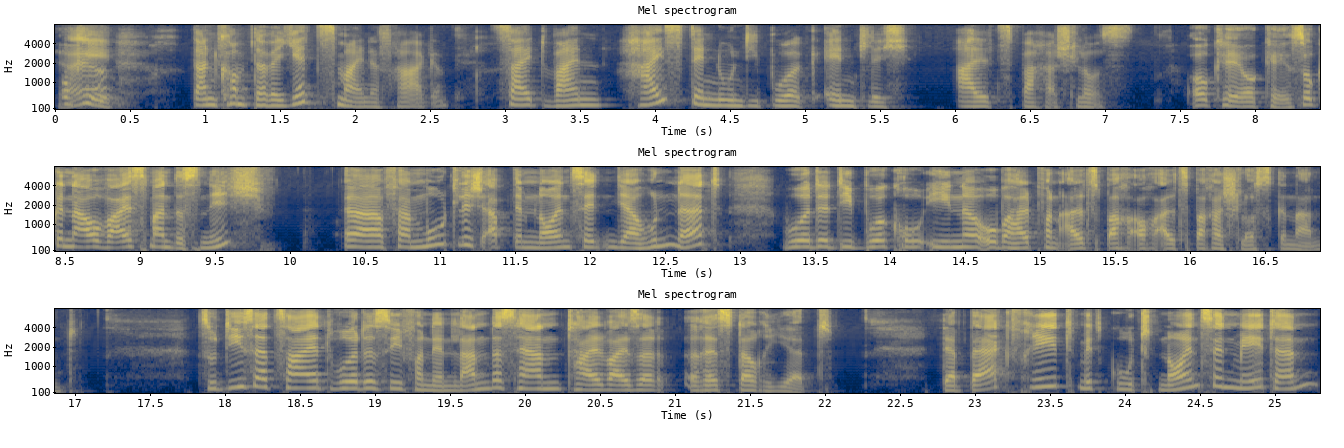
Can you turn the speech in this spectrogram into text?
ja okay, ja. dann kommt aber jetzt meine Frage. Seit wann heißt denn nun die Burg endlich Alsbacher Schloss? Okay, okay. So genau weiß man das nicht. Äh, vermutlich ab dem 19. Jahrhundert wurde die Burgruine oberhalb von Alsbach auch Alsbacher Schloss genannt. Zu dieser Zeit wurde sie von den Landesherren teilweise restauriert. Der Bergfried mit gut 19 Metern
